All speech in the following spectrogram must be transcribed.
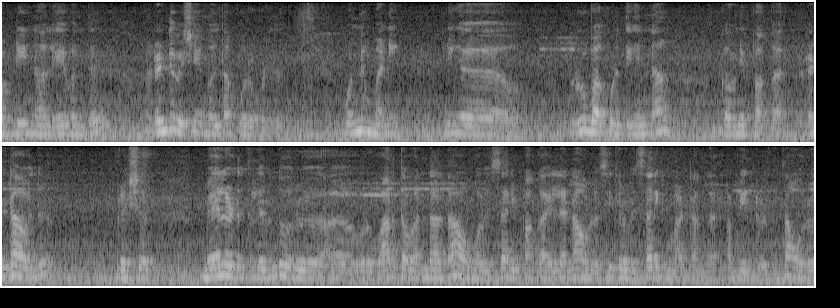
அப்படின்னாலே வந்து ரெண்டு விஷயங்கள் தான் கூறப்படுது. ஒன்று மணி. நீங்கள் ரூபா கொடுத்தீங்கன்னா கவனிப்பாங்க. ரெண்டாவது ப்ரெஷர் மேலிடத்துலேருந்து ஒரு ஒரு வார்த்தை வந்தால் தான் அவங்க விசாரிப்பாங்க. இல்லைன்னா அவ்வளோ சீக்கிரம் விசாரிக்க மாட்டாங்க அப்படின்றது தான் ஒரு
